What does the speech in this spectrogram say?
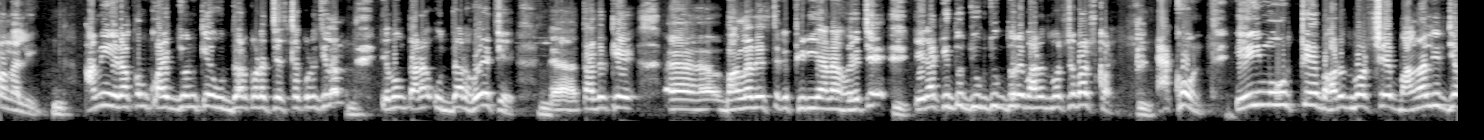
বাঙালি। আমি এরকম কয়েকজনকে উদ্ধার করার চেষ্টা করেছিলাম এবং তারা উদ্ধার হয়েছে। তাদেরকে বাংলাদেশ থেকে ফিরিয়ে আনা হয়েছে। এরা কিন্তু যুগ যুগ ধরে ভারতবর্ষে বাস করে। এখন এই মুহূর্তে ভারতবর্ষে বাঙালির যে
